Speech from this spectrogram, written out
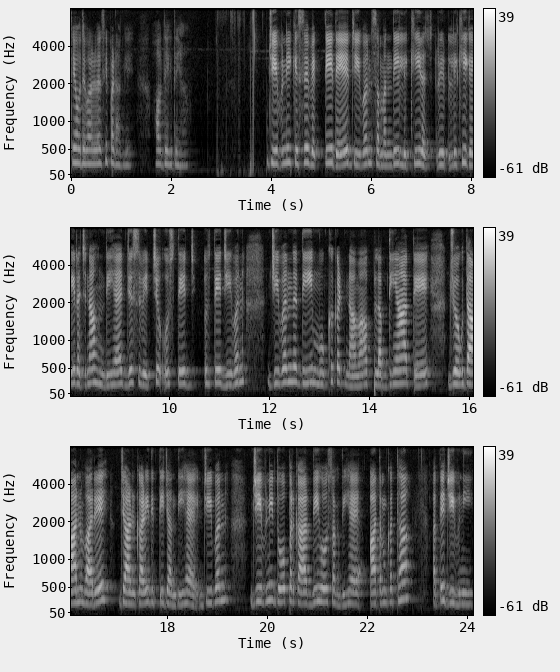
ਤੇ ਉਹਦੇ ਬਾਰੇ ਅਸੀਂ ਪੜਾਂਗੇ ਆਓ ਦੇਖਦੇ ਹਾਂ। ਜੀਵਨੀ ਕਿਸੇ ਵਿਅਕਤੀ ਦੇ ਜੀਵਨ ਸੰਬੰਧੀ ਲਿਖੀ ਰਚ- ਲਿਖੀ ਗਈ ਰਚਨਾ ਹੁੰਦੀ ਹੈ, ਜਿਸ ਵਿੱਚ ਉਸ ਦੇ ਜ- ਉਸ ਦੇ ਜੀਵਨ ਜੀਵਨ ਦੀ ਮੁੱਖ ਘਟਨਾਵਾਂ, ਉਪਲਬਧੀਆਂ ਅਤੇ ਯੋਗਦਾਨ ਬਾਰੇ ਜਾਣਕਾਰੀ ਦਿੱਤੀ ਜਾਂਦੀ ਹੈ। ਜੀਵਨ, ਜੀਵਨੀ ਦੋ ਪ੍ਰਕਾਰ ਦੀ ਹੋ ਸਕਦੀ ਹੈ ਆਤਮ ਕਥਾ ਅਤੇ ਜੀਵਨੀ।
